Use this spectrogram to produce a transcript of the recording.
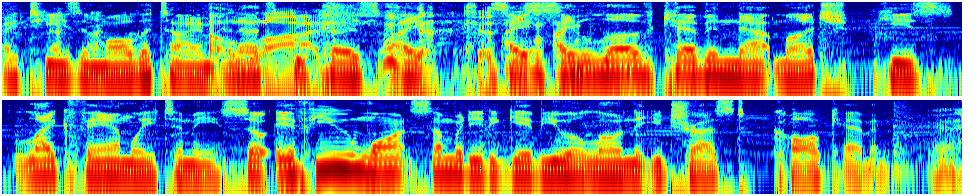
I tease him all the time, and that's lot. because I, 'Cause I I love Kevin that much. He's like family to me. So if you want somebody to give you a loan that you trust, call Kevin. Yeah,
